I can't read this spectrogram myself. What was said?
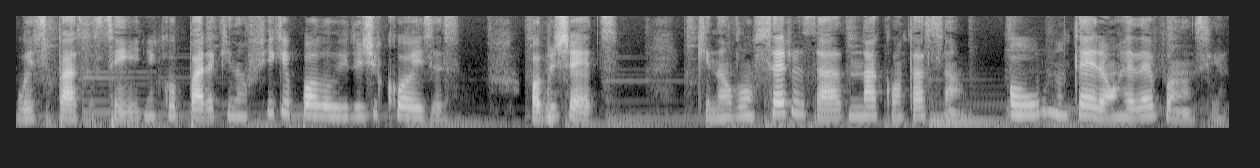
o espaço cênico para que não fique poluído de coisas, objetos que não vão ser usados na contação ou não terão relevância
